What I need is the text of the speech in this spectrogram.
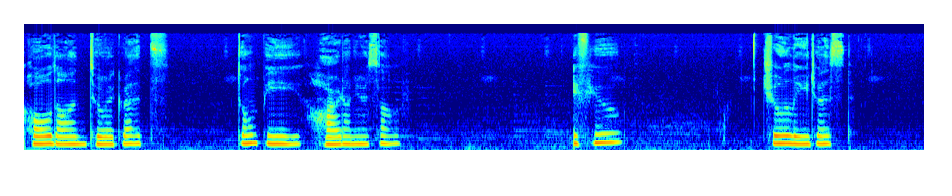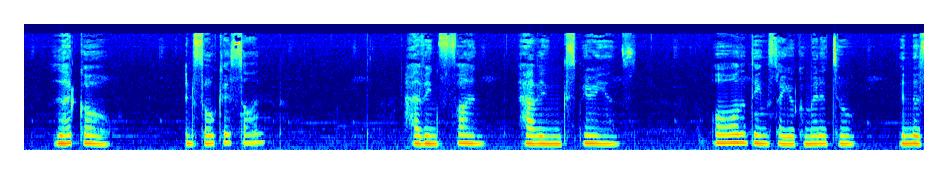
hold on to regrets. Don't be hard on yourself. If you truly just let go and focus on having fun, having experience, all the things that you're committed to in this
